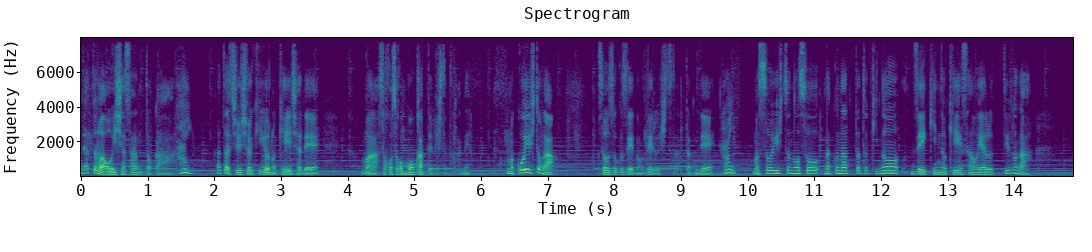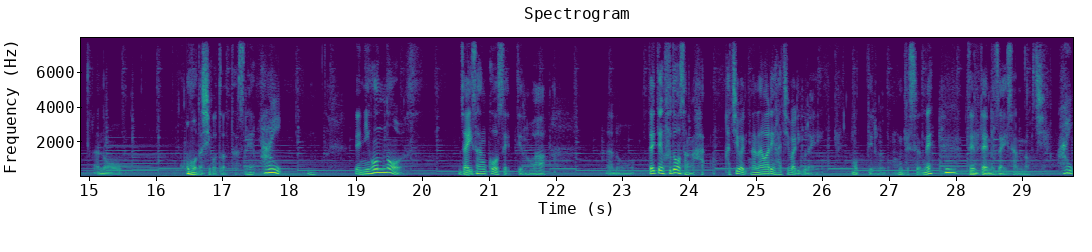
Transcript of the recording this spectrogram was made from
であとはお医者さんとか。はい。あとは中小企業の経営者でまあそこそこ儲かってる人とかね、まあ、こういう人が相続税の出る人だったんで、はい。まあ、そういう人のそう亡くなった時の税金の計算をやるっていうのがあの主な仕事だったんですね。はい。で日本の財産構成っていうのはあの大体不動産がは8割7割8割ぐらい持ってるんですよねうん全体の財産のうち。はい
